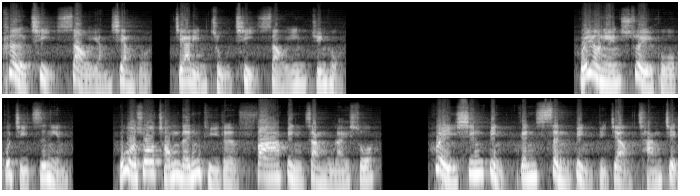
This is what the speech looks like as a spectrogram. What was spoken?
客气少阳相火，加临主气少阴君火。癸酉年岁火不及之年，如果说从人体的发病脏腑来说，会心病跟肾病比较常见。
